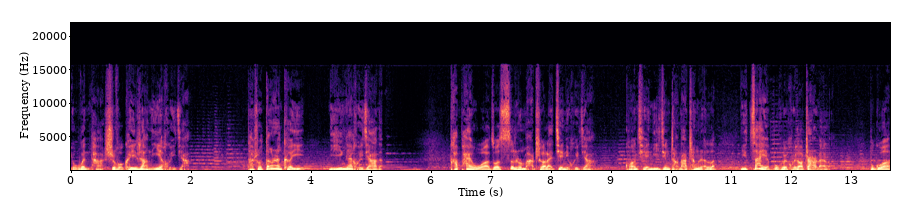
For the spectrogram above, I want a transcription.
又问他是否可以让你也回家。他说：“当然可以，你应该回家的。”他派我坐四轮马车来接你回家。况且你已经长大成人了，你再也不会回到这儿来了。不过，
